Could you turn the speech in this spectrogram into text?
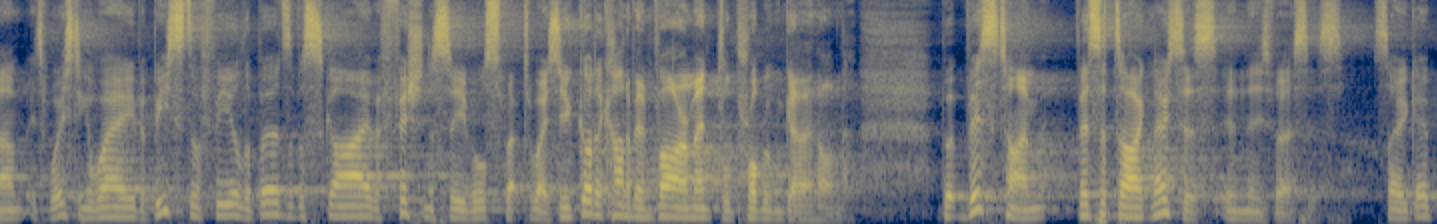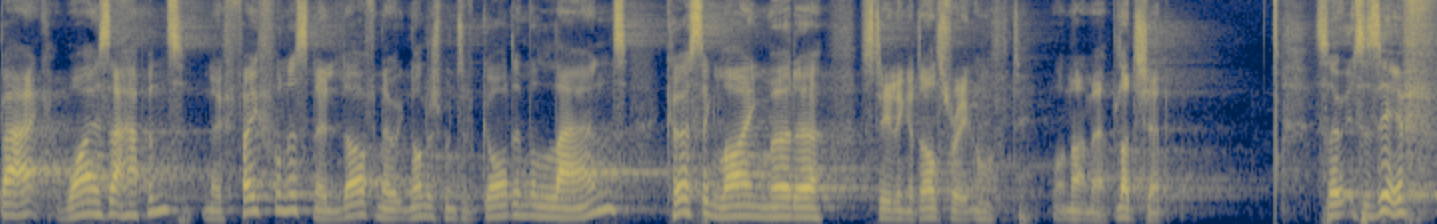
um, it's wasting away. The beasts of the field, the birds of the sky, the fish in the sea have all swept away. So you've got a kind of environmental problem going on. But this time, there's a diagnosis in these verses. So go back. Why has that happened? No faithfulness, no love, no acknowledgement of God in the land, cursing, lying, murder, stealing, adultery. Oh, what nightmare. Bloodshed. So it's as if,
